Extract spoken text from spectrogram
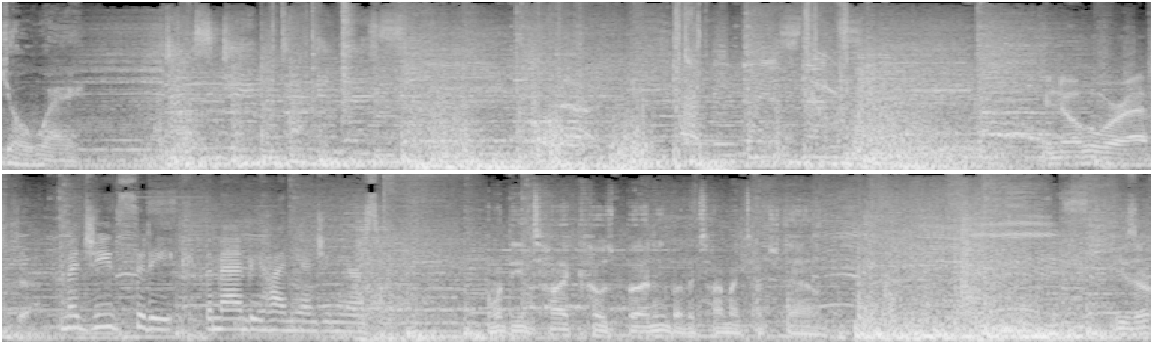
Your way. After. Majid Sadiq, the man behind the engineers. I want the entire coast burning by the time I touch down. He's our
